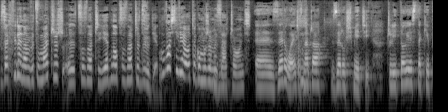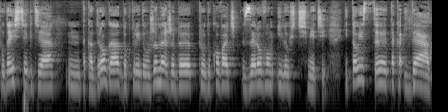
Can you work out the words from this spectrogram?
Za chwilę nam wytłumaczysz, e, co znaczy jedno, co znaczy drugie. No właściwie od tego możemy mhm. zacząć. Zero waste oznacza zero śmieci, czyli to jest takie podejście, gdzie mm, taka droga, do której dążymy, żeby produkować zerową ilość śmieci. I to jest taka idea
